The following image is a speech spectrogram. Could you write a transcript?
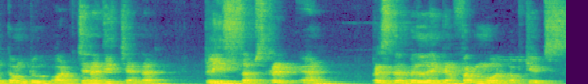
Welcome to Art JanaG channel. Please subscribe and press the bell icon for more updates.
